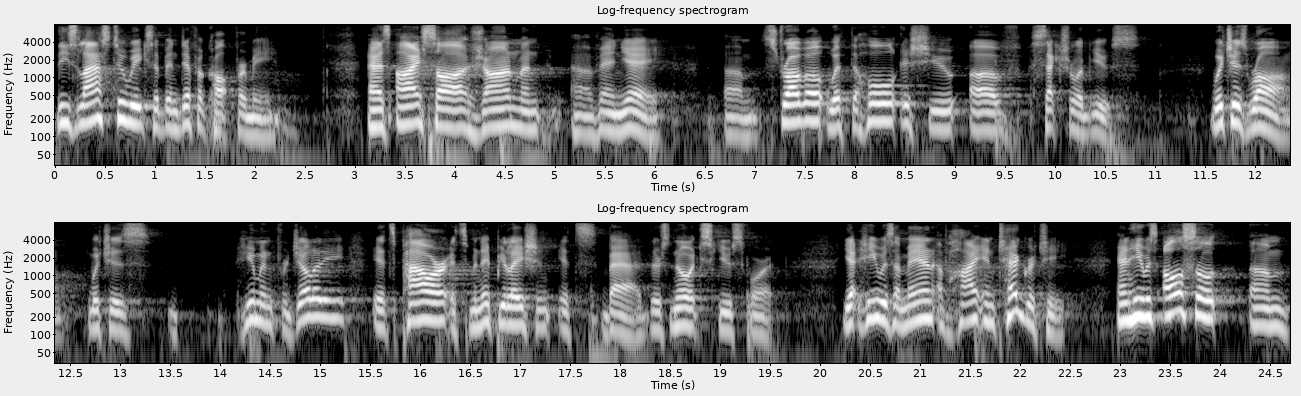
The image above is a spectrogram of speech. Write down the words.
These last two weeks have been difficult for me as I saw Jean uh, Vanier um, struggle with the whole issue of sexual abuse, which is wrong, which is human fragility, it's power, it's manipulation, it's bad. There's no excuse for it. Yet he was a man of high integrity, and he was also um,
